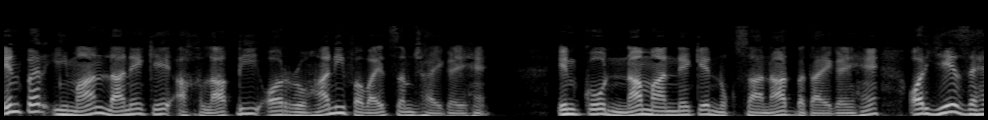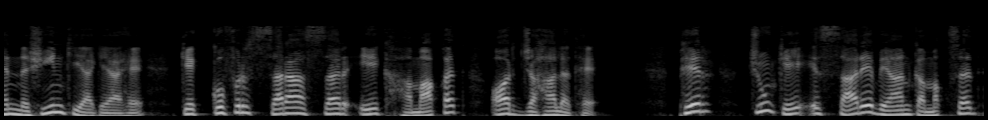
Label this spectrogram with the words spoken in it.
ان پر ایمان لانے کے اخلاقی اور روحانی فوائد سمجھائے گئے ہیں۔ ان کو نہ ماننے کے نقصانات بتائے گئے ہیں اور یہ ذہن نشین کیا گیا ہے کہ کفر سراسر ایک حماقت اور جہالت ہے۔ پھر چونکہ اس سارے بیان کا مقصد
